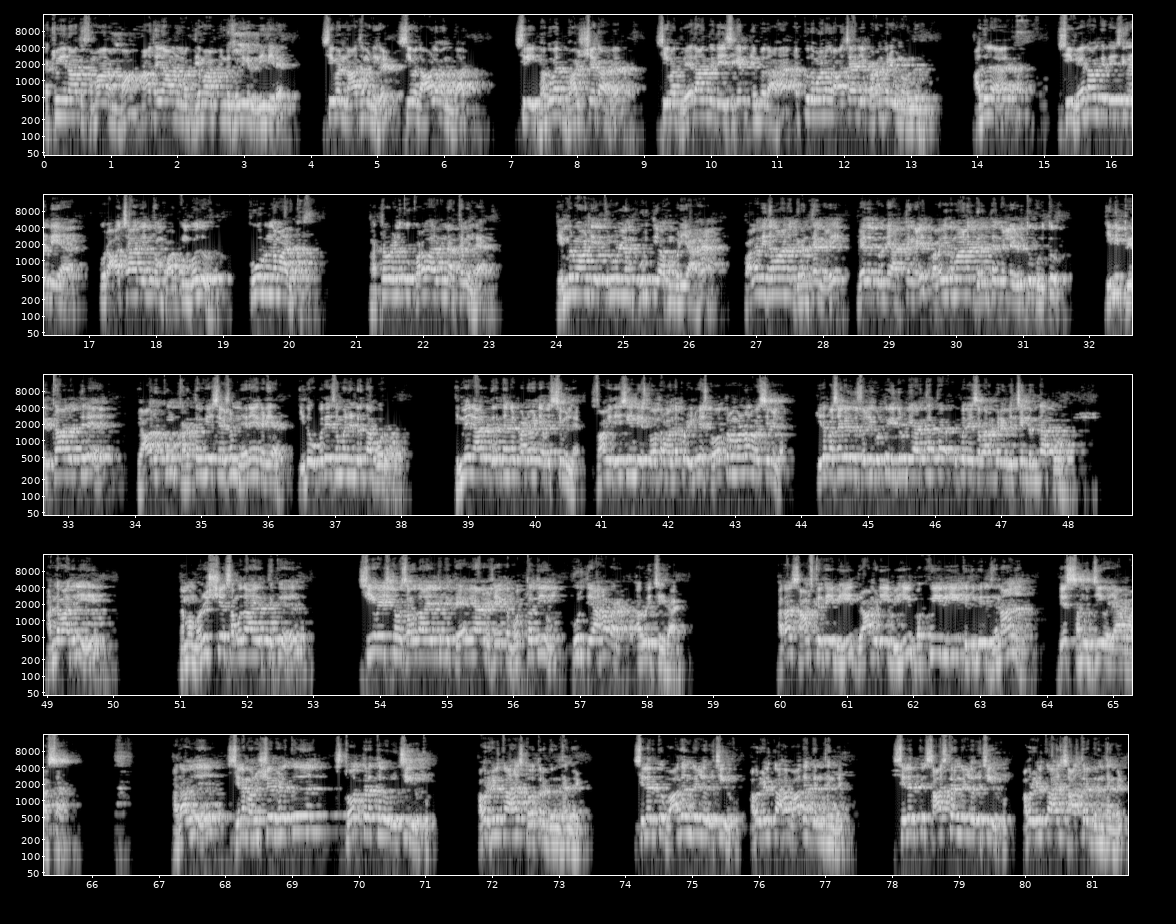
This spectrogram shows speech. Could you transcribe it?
லக்ஷ்மிநாத சமாரம்பம் நாதயாமன மத்தியமாம் என்று சொல்லுகிற ரீதியில ஸ்ரீமன் நாதமணிகள் ஸ்ரீமத் ஆளவந்தார் ஸ்ரீ பகவத் பாஷ்யகாரர் ஸ்ரீமத் வேதாந்த தேசிகன் என்பதாக அற்புதமான ஒரு ஆச்சாரிய பரம்பரை ஒன்று வந்தது. அதுல ஸ்ரீ வேதாந்த தேசிகனுடைய ஒரு ஆச்சாரியத்துவம் பார்க்கும்போது பூர்ணமா இருக்கு. மற்றவர்களுக்கு குறைவா இருக்குன்னு அர்த்தம் இல்லை. எம்பெருமாண்டிய திருவுள்ளம் பூர்த்தியாகும்படியாக பலவிதமான கிரந்தங்களை வேதத்தினுடைய அர்த்தங்களை பலவிதமான கிரந்தங்கள்ல எடுத்து கொடுத்து இனி பிற்காலத்திலே யாருக்கும் கர்த்தவிய சேஷம் நிறைய கிடையாது. இதை உபதேசம் பண்ணிட்டு இருந்தா போறோம் இனிமேல் யாரும் கிரந்தங்கள் பண்ண வேண்டிய அவசியம் இல்லை. சுவாமி தேசியனுடைய ஸ்தோத்திரம் வந்தப்போ இனிமேல் ஸ்தோத்திரம் பண்ணணும்னு அவசியம் இல்லை. இதை பசங்களுக்கு சொல்லி கொடுத்து இதனுடைய அர்த்தத்தை உபதேச பரம்பரை வச்சுட்டு இருந்தா போதும். அந்த மாதிரி நம்ம மனுஷ சமுதாயத்துக்கு ஸ்ரீ வைஷ்ணவ சமுதாயத்துக்கு தேவையான விஷயத்தை மொத்தத்தையும் பூர்த்தியாக வர அருளி செய்தார். அதாவது சாம்ஸ்கிருதிபிகி திராவிடிபிகி பக்வீபிகி கிருதிபிர் ஜனான் எஸ் சமுஜீவயா மாசா. அதாவது சில மனுஷர்களுக்கு ஸ்தோத்திரத்துல ருச்சி இருக்கும். அவர்களுக்காக ஸ்தோத்திர கிரந்தங்கள். சிலருக்கு வாதங்கள்ல ருச்சி இருக்கும். அவர்களுக்காக வாத கிரந்தங்கள். சிலருக்கு சாஸ்திரங்கள்ல ருச்சி இருக்கும். அவர்களுக்காக சாஸ்திர கிரந்தங்கள்.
